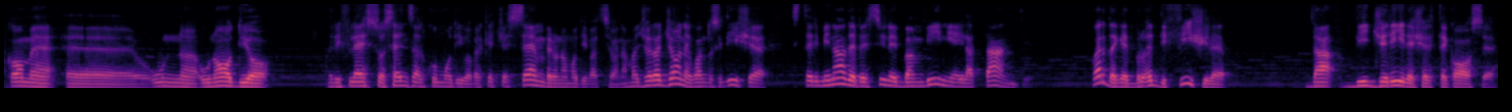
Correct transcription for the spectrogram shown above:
come eh, un, un, odio riflesso senza alcun motivo, perché c'è sempre una motivazione. A maggior ragione quando si dice sterminate persino i bambini e i lattanti. Guarda che è difficile da digerire certe cose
